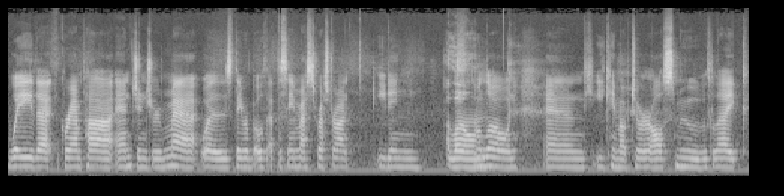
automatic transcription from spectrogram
way that Grandpa and Ginger met was they were both at the same rest- restaurant eating alone. alone, and he came up to her all smooth, like,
